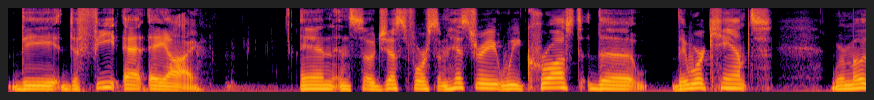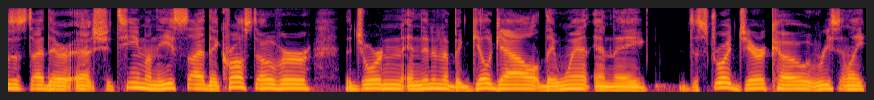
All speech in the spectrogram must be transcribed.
the defeat at Ai. And and so just for some history, we crossed the they were camped where Moses died there at Shittim on the east side. They crossed over the Jordan and ended up at Gilgal. They went and they destroyed Jericho recently.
